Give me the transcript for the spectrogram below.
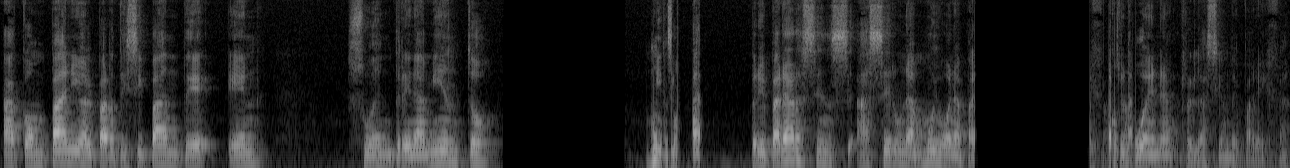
acompaño al participante en su entrenamiento para prepararse a hacer una muy buena pareja, una buena relación de pareja.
